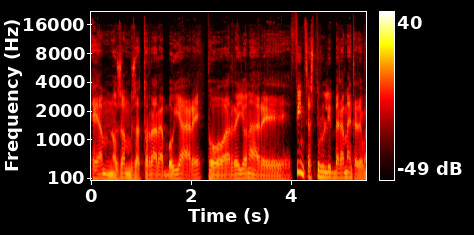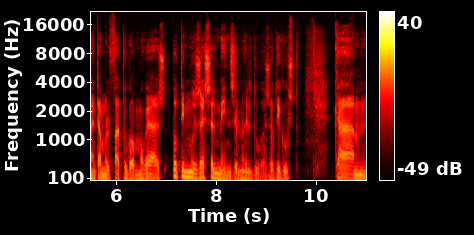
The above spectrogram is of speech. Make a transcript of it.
e nos vamos a tornare a boiare, può arreionare finza spru liberamente da quando abbiamo fatto come, che potremmo essere mezzo noi il due, so di gusto che mm,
